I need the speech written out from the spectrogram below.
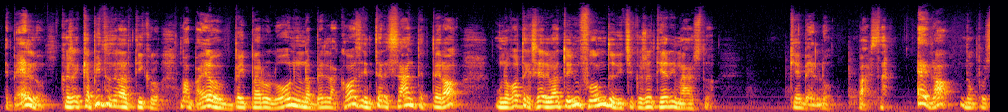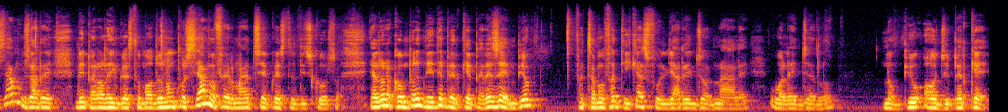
È bello, cosa hai capito dell'articolo? Ma bello, bei paroloni, una bella cosa, interessante, però una volta che sei arrivato in fondo dici cosa ti è rimasto? Che è bello, basta. Eh no, non possiamo usare le parole in questo modo, non possiamo fermarci a questo discorso. E allora comprendete perché, per esempio, facciamo fatica a sfogliare il giornale o a leggerlo non più oggi perché?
